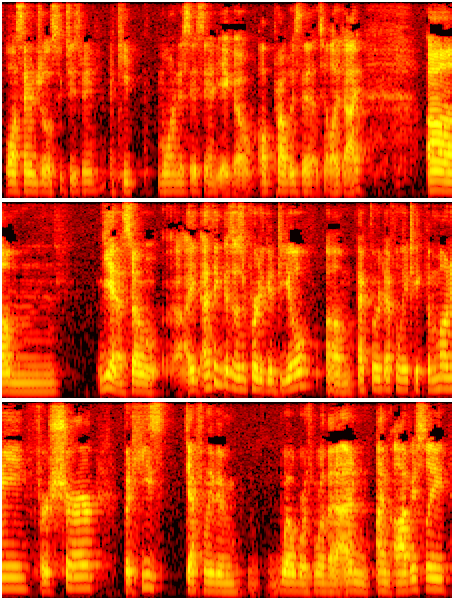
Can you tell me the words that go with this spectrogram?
Los Angeles, excuse me. I keep wanting to say San Diego. I'll probably say that till I die. Um, yeah, so I, I think this is a pretty good deal. Um, Ekeler definitely take the money for sure, but he's definitely been well worth more than that. I'm, I'm obviously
